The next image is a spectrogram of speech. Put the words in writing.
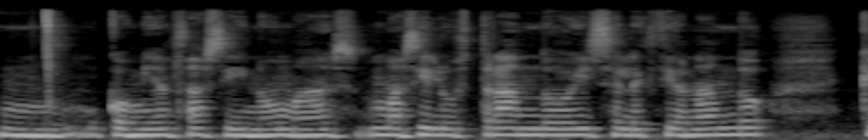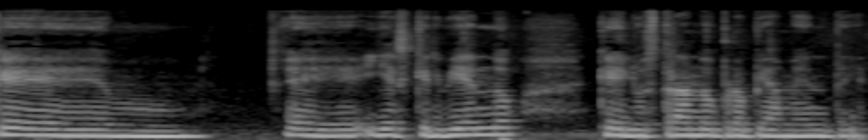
mm, comienza así, ¿no? Más, más ilustrando y seleccionando que, mm, eh, y escribiendo que ilustrando propiamente.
